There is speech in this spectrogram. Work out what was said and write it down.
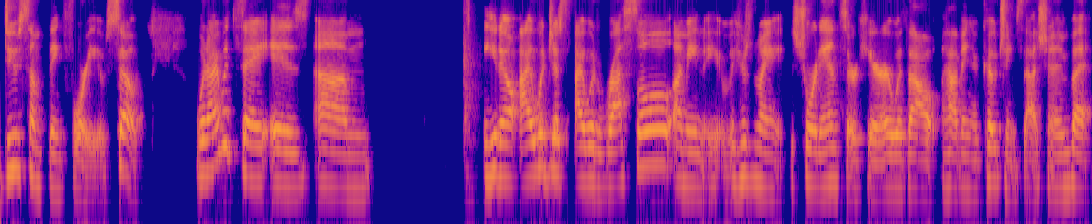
do something for you. So what I would say is, um, you know, I would just, I would wrestle. I mean, here's my short answer here without having a coaching session, but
